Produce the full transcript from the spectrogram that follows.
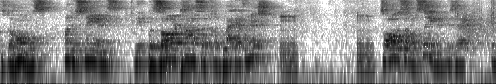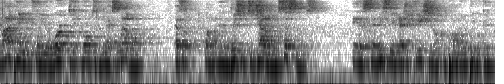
to the homeless, understands the bizarre concept of black affirmation. Mm-hmm. Mm-hmm. So all the stuff I'm saying is that, in my opinion, for your work to go to the next level, as a, um, in addition to challenging systems, is there needs to be an educational component where people can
